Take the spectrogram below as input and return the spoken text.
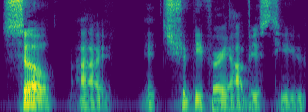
So uh, it should be very obvious to you,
